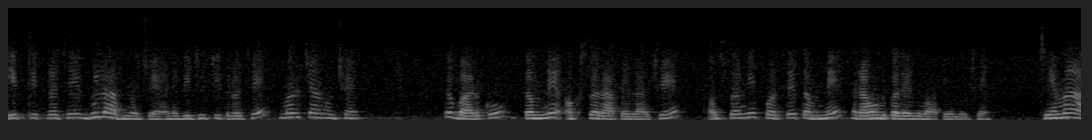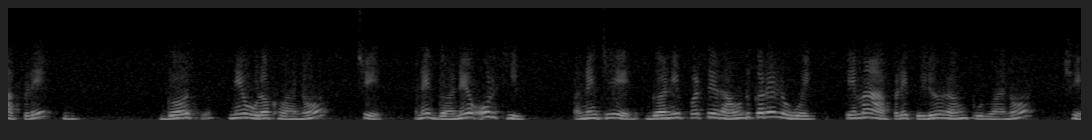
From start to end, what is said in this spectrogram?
એક ચિત્ર છે ગુલાબનું છે અને બીજું ચિત્ર છે મરચાનું છે. તો બાળકો, તમને અક્ષર આપેલા છે, અક્ષરની ફરતે તમને રાઉન્ડ કરેલું આપેલું છે, જેમાં આપણે ગને ઓળખવાનો છે અને ગને ઓળખી અને જે ગની ફરતે રાઉન્ડ કરેલું હોય, તેમાં આપણે પીળો રંગ પૂરવાનો છે.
